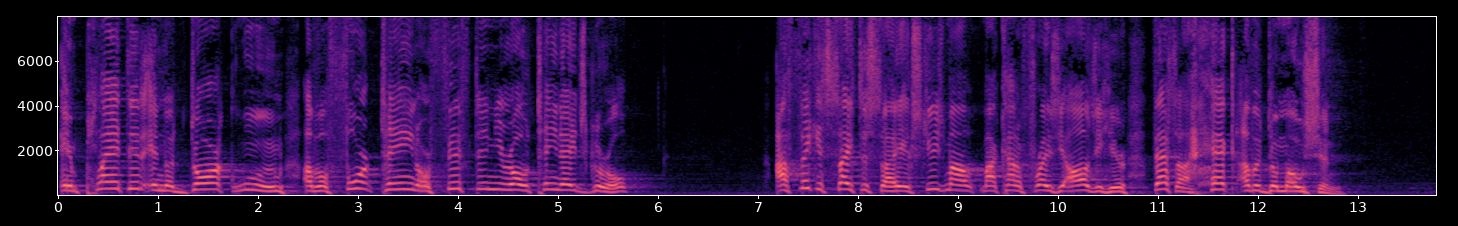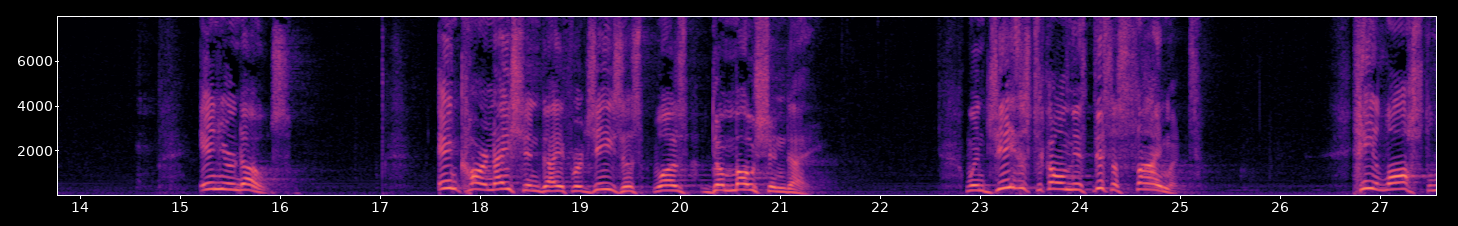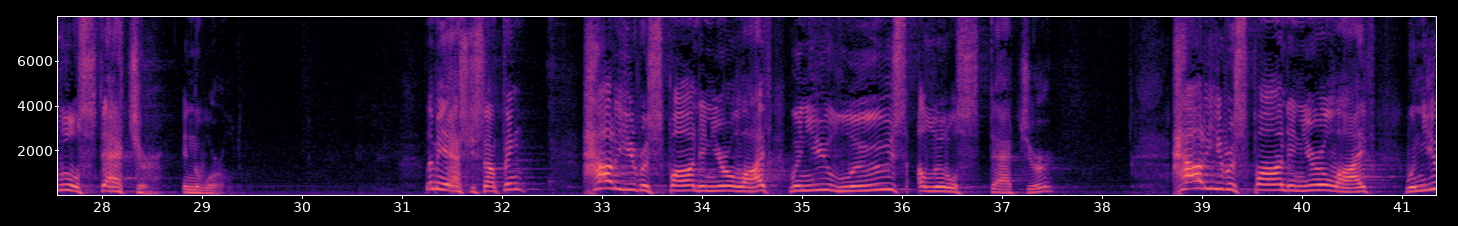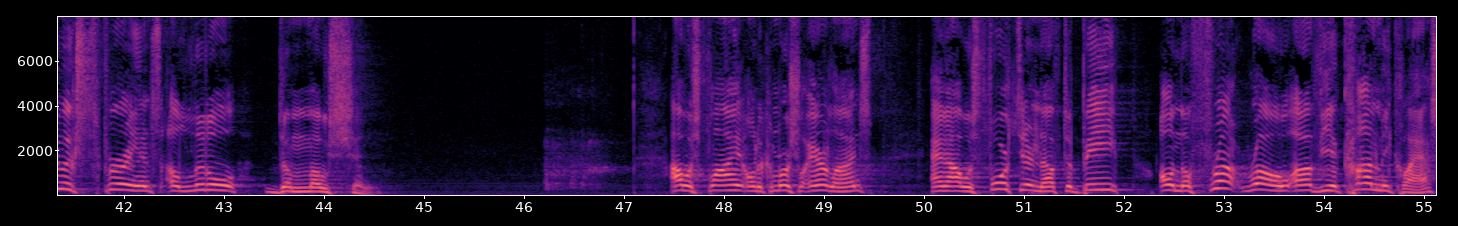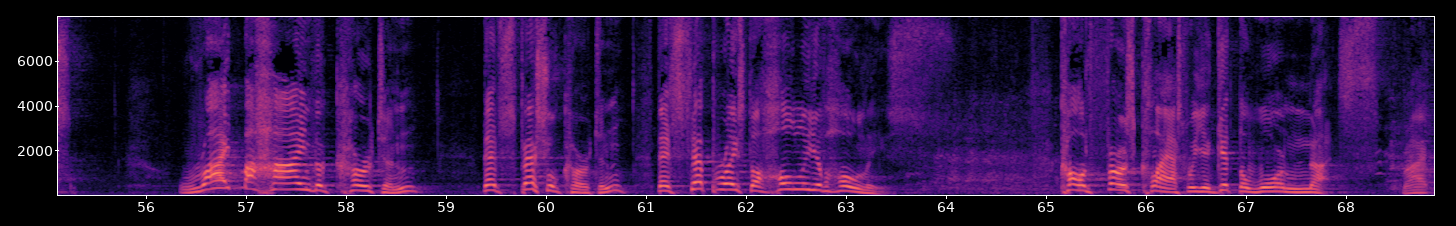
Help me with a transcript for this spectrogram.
implanted in the dark womb of a 14 or 15 year old teenage girl, I think it's safe to say, excuse my, my kind of phraseology here, that's a heck of a demotion. In your notes, Incarnation Day for Jesus was demotion day. When Jesus took on this, this assignment, he lost a little stature in the world. Let me ask you something. How do you respond in your life when you lose a little stature? How do you respond in your life when you experience a little demotion? I was flying on a commercial airlines and I was fortunate enough to be on the front row of the economy class, right behind the curtain, that special curtain that separates the Holy of Holies, called first class, where you get the warm nuts, right?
